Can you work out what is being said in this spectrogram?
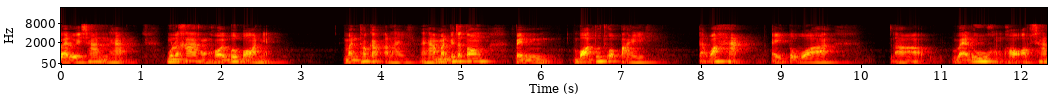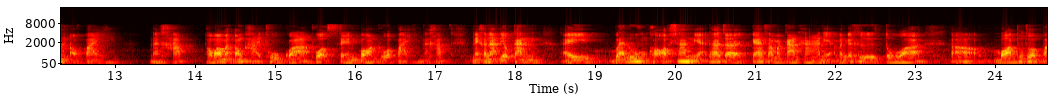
valuation นะฮะมูลค่าของ callable bond เนี่ยมันเท่ากับอะไรนะฮะมันก็จะต้องเป็นบอลทั่วๆไป แต่ว่าหัก ไอตัว value ของ call option ออกไปนะครับเพราะว่ามันต้องขายถูกกว่าพวก stand bond ทั่วไปนะครับ ในขณะเดียวกันไอ้ value ของ call option เนี่ย ถ้าจะแก้สมการหาเนี่ย มันก็คือตัวบอลทั่วๆไป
